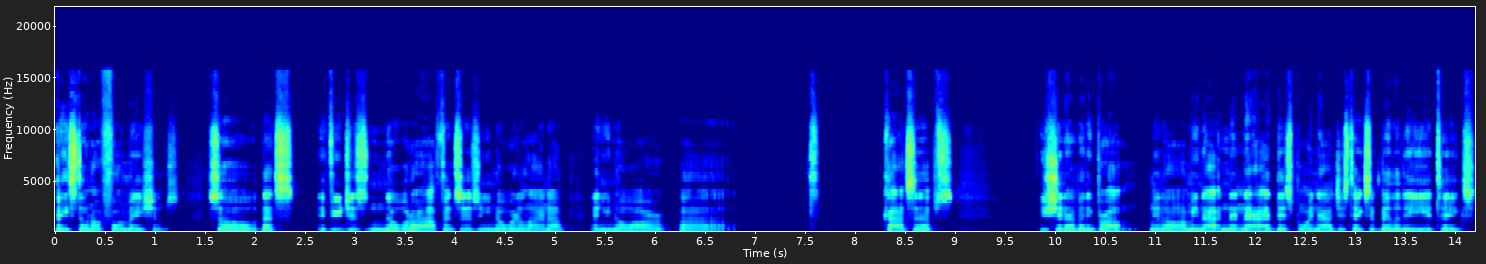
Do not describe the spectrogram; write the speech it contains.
based on our formations. So that's if you just know what our offense is and you know where to line up and you know our uh, concepts, you shouldn't have any problem. You know, I mean, now, now, at this point now it just takes ability, it takes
